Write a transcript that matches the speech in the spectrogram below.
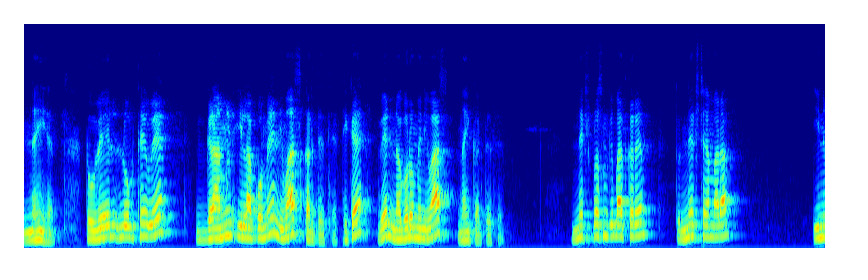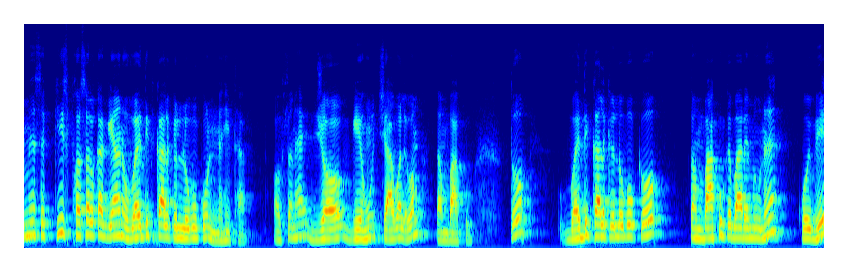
नहीं है। तो वे लोग थे, वे ग्रामीण इलाकों में निवास करते थे, ठीक है? वे नगरों में निवास नहीं करते थे। नेक्स्ट प्रश्न की बात करें तो नेक्स्ट है हमारा, इनमें से किस फ़सल का ज्ञान वैदिक काल के लोगों को नहीं था? ऑप्शन है जौ, गेहूँ, चावल एवं तंबाकू। तो वैदिक काल के लोगों को तंबाकू के बारे में उन्हें कोई भी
